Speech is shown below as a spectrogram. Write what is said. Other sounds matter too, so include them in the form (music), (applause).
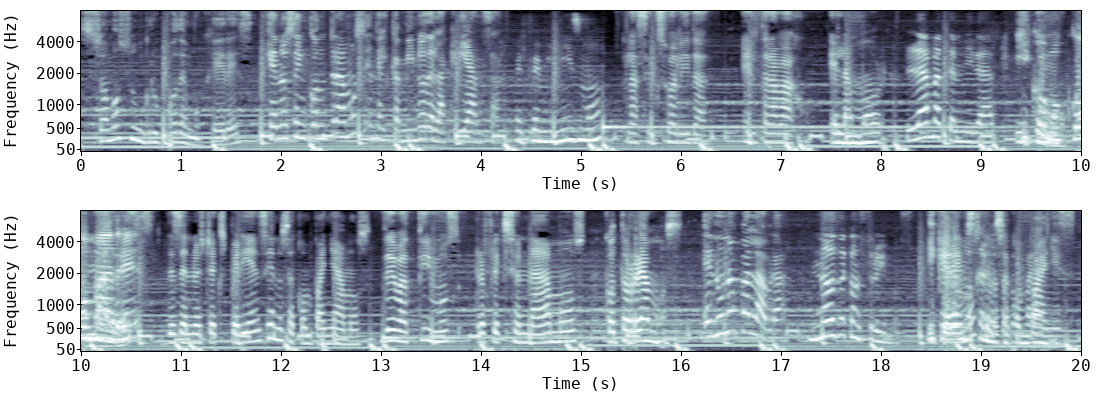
Somos un grupo de mujeres que nos encontramos en el camino de la crianza, el feminismo, la sexualidad, el trabajo, el amor, la maternidad. Y, como comadres, desde nuestra experiencia nos acompañamos, debatimos, reflexionamos, cotorreamos. En una palabra, nos deconstruimos. Y, queremos, que, nos acompañes.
